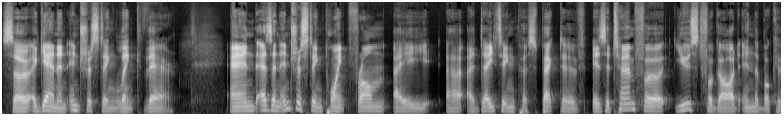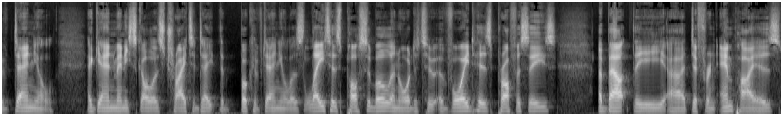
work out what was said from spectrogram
So again, an interesting link there. And as an interesting point from a uh, a dating perspective is a term for used for God in the book of Daniel. Again, many scholars try to date the book of Daniel as late as possible in order to avoid his prophecies about the uh, different empires.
